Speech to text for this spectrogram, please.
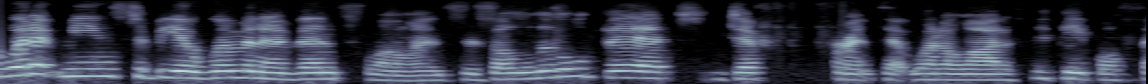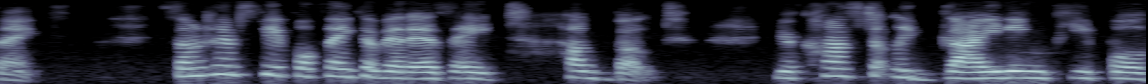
what it means to be a woman of influence is a little bit different than what a lot of people think. Sometimes people think of it as a tugboat. You're constantly guiding people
